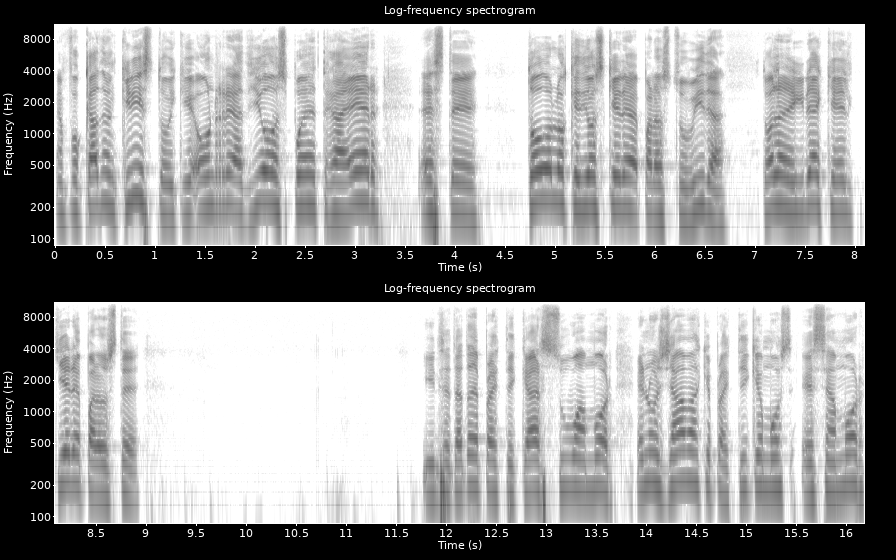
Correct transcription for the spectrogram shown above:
enfocado en Cristo y que honre a Dios puede traer este, todo lo que Dios quiere para tu vida, toda la alegría que Él quiere para usted. Y se trata de practicar su amor. Él nos llama a que practiquemos ese amor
